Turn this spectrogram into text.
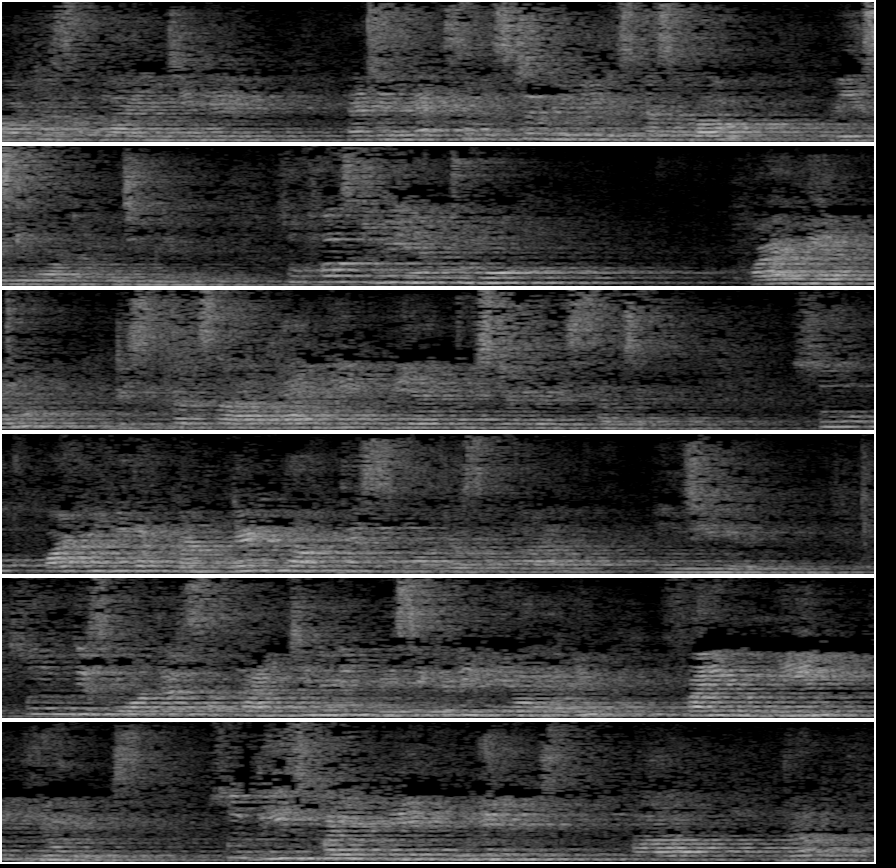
water supply engineering and in next semester we will discuss about wastewater engineering so first we have to know why we have to discuss or why we, we have to study this subject so what will be the content of this water supply engineering? So in this water supply engineering basically we are having five main units. So these five main units are the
